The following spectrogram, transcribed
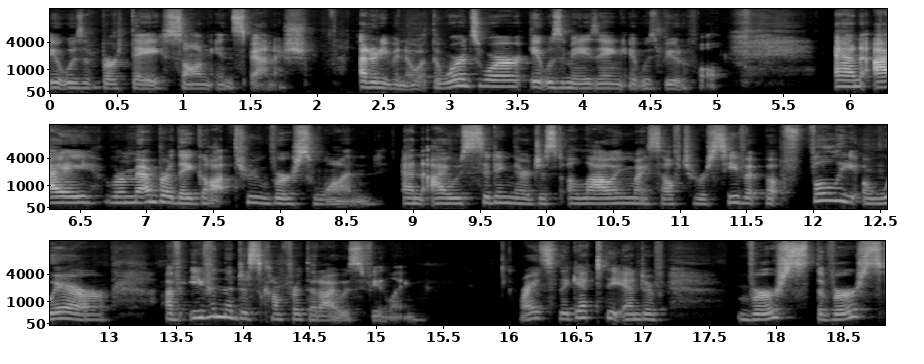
it was a birthday song in Spanish. I don't even know what the words were. It was amazing. It was beautiful. And I remember they got through verse one, and I was sitting there just allowing myself to receive it, but fully aware of even the discomfort that I was feeling. Right. So they get to the end of verse, the verse,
